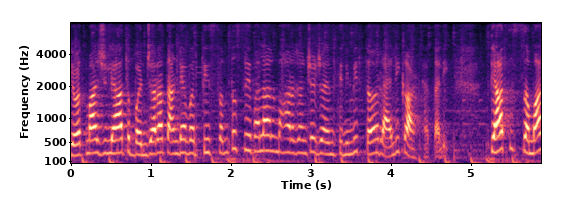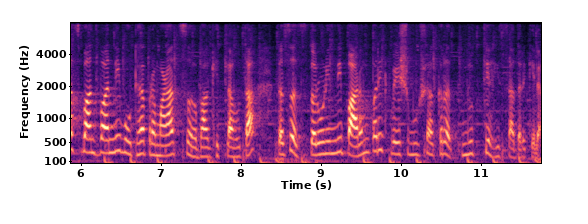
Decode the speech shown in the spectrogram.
यवतमाळ जिल्ह्यात बंजारा तांड्यावरती संत सेवालाल महाराजांच्या जयंतीनिमित्त रॅली काढण्यात आली. त्यात समाज बांधवांनी मोठ्या प्रमाणात सहभाग घेतला होता. तसंच तरुणींनी पारंपरिक वेशभूषा करत नृत्यही सादर केलं.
